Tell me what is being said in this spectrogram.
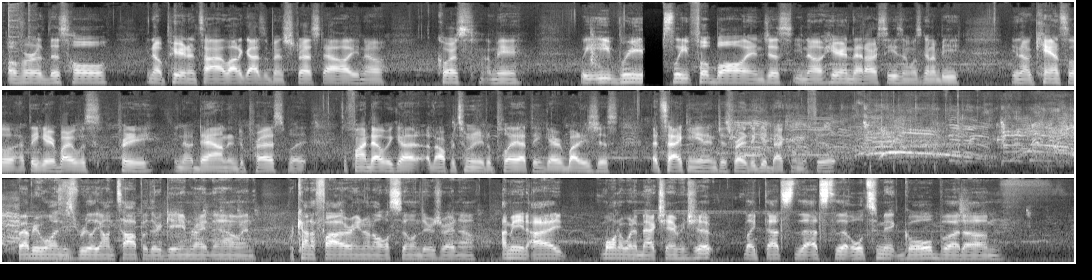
Over this whole, you know, period of time, a lot of guys have been stressed out, you know. Of course, I mean, we eat, breathe, sleep football and just, you know, hearing that our season was going to be, you know, cancel, I think everybody was pretty, you know, down and depressed, but to find out we got an opportunity to play, I think everybody's just attacking it and just ready to get back on the field. Everyone is really on top of their game right now, and we're kind of firing on all cylinders right now. I mean, I want to win a MAC championship. Like that's that's the ultimate goal, but um,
